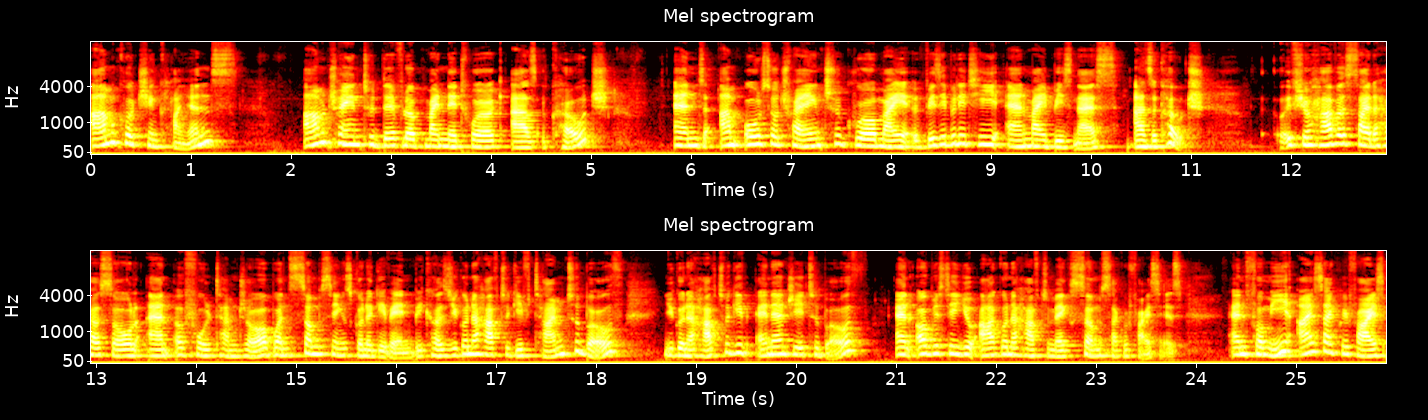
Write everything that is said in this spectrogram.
I'm coaching clients. I'm trying to develop my network as a coach. And I'm also trying to grow my visibility and my business as a coach. If you have a side hustle and a full time job, when something's going to give in, because you're going to have to give time to both, you're going to have to give energy to both, and obviously, you are going to have to make some sacrifices. And for me, I sacrifice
